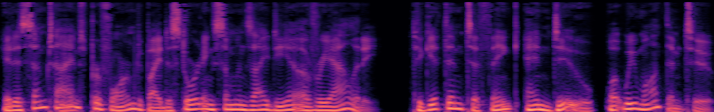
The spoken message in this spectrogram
It is sometimes performed by distorting someone's idea of reality to get them to think and do what we want them to.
